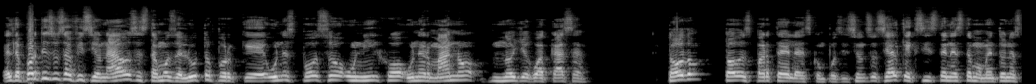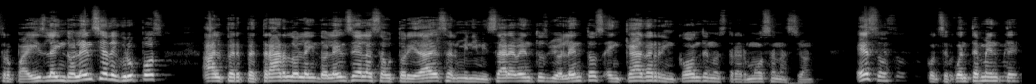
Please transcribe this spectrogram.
El deporte y sus aficionados estamos de luto porque un esposo, un hijo, un hermano no llegó a casa. Todo, todo es parte de la descomposición social que existe en este momento en nuestro país. La indolencia de grupos al perpetrarlo, la indolencia de las autoridades al minimizar eventos violentos en cada rincón de nuestra hermosa nación. Eso, consecuentemente,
